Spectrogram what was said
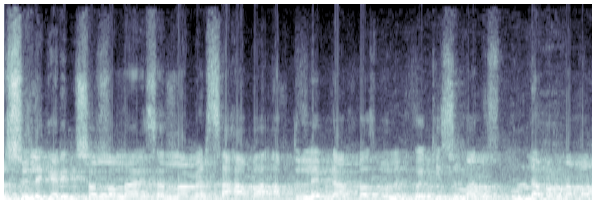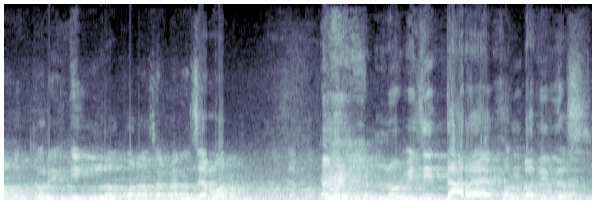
রসুল করিম সাল্লা সাল্লামের সাহাবা আবদুল্লাহ ইবনে আব্বাস বলেন কিছু মানুষ উল্টা পাল্টা মান্যত করে, এগুলোও করা যাবে না। যেমন নবীজি দাঁড়ায় খোদবা দিতেছে।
